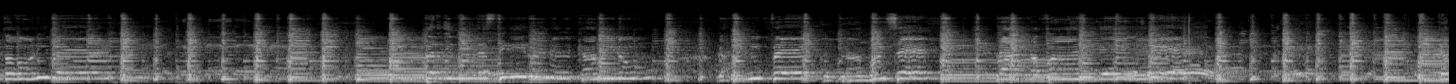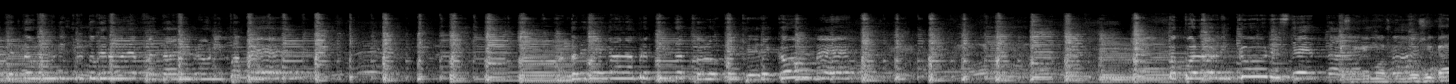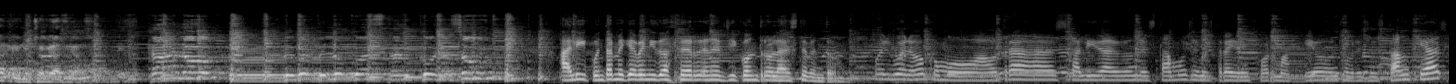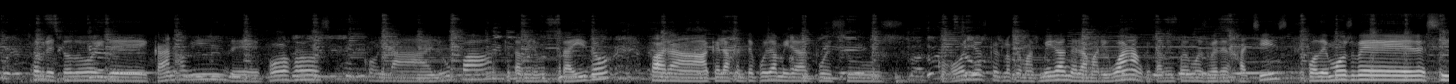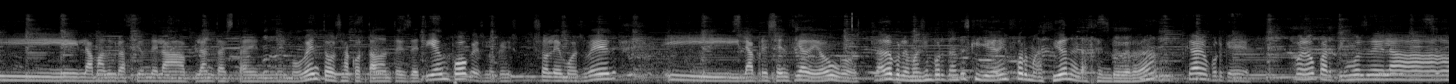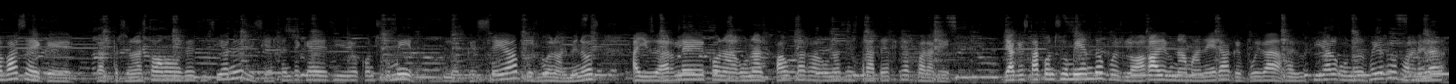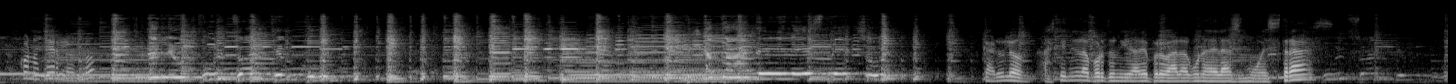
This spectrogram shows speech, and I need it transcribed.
Ali, cuéntame qué ha venido a hacer Energy Control a este evento. Pues bueno, como a otras salidas donde estamos, hemos traído información sobre sustancias, sobre todo hoy de cannabis, de porros, con la lupa que también hemos traído para que la gente pueda mirar pues sus cogollos, que es lo que más miran de la marihuana, aunque también podemos ver el hachís. Podemos ver si la maduración de la planta está en el momento, se ha cortado antes de tiempo, que es lo que solemos ver, y la presencia de hongos. Claro, pero lo más importante es que llegue la información a la gente, ¿verdad? Claro, porque bueno, partimos de la base de que las personas tomamos decisiones y si hay gente que ha decidido consumir lo que sea, pues bueno, al menos ayudarle con algunas pautas o algunas estrategias para que ya que está consumiendo, pues lo haga de una manera que pueda reducir algunos riesgos o al menos conocerlos, ¿no? Carulo, ¿has tenido la oportunidad de probar alguna de las muestras?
